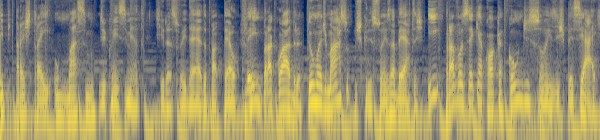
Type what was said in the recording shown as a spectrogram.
VIP para extrair o máximo de conhecimento. Tira a sua ideia do papel, vem para quadro. Turma de março, inscrições abertas. E para você que é Coca, condições especiais.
